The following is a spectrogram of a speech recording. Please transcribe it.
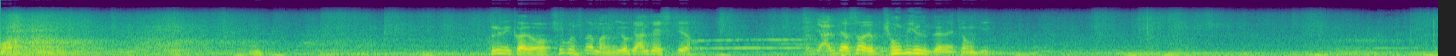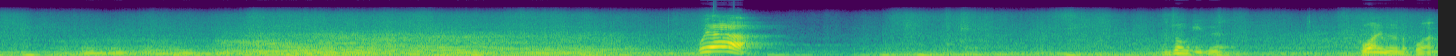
어? 응? 그러니까요. 출근 시간 많은 여기 앉아 있을게요. 여기 앉아서 여기 경비 있는 데네, 경비. 뭐야? 무전기 있네. 보안입니다, 보안.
